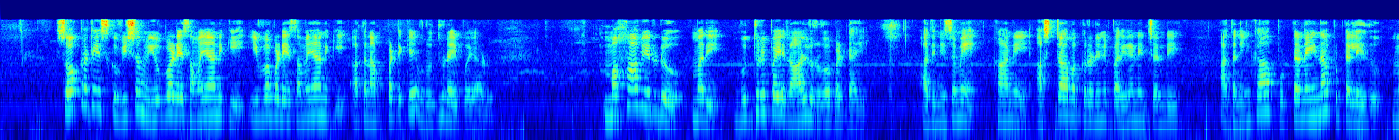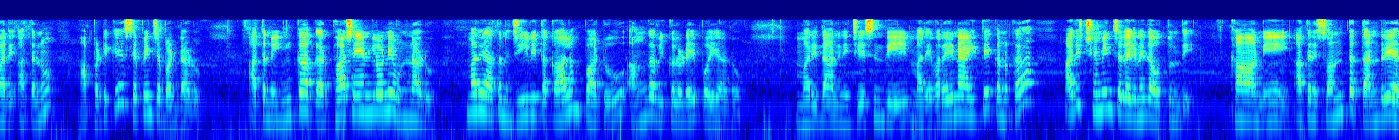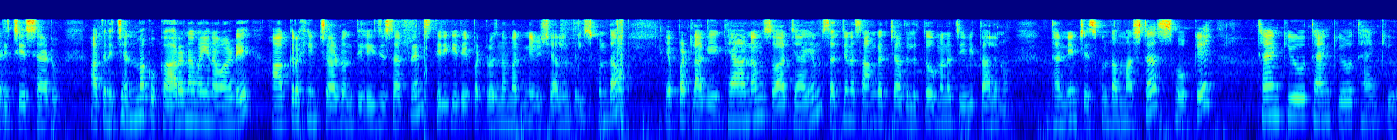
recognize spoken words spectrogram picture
సోక్రటీస్కు విషం ఇవ్వబడే సమయానికి ఇవ్వబడే సమయానికి అతను అప్పటికే వృద్ధుడైపోయాడు. మహావీరుడు మరి బుద్ధుడిపై రాళ్ళు రువ్వబడ్డాయి. అది నిజమే కానీ అష్టావక్రుడిని పరిగణించండి. అతను ఇంకా పుట్టనైనా పుట్టలేదు. మరి అతను అప్పటికే శపించబడ్డాడు. అతను ఇంకా గర్భాశయంలోనే ఉన్నాడు. మరి అతను జీవితకాలం పాటు అంగవికలుడైపోయాడు మరి దానిని చేసింది మరెవరైనా అయితే కనుక అది క్షమించదగినది అవుతుంది. కానీ అతని సొంత తండ్రే అది చేశాడు. అతని జన్మకు కారణమైన వాడే ఆగ్రహించాడు అని తెలియజేశారు ఫ్రెండ్స్. తిరిగి రేపటి రోజున మరిన్ని విషయాలను తెలుసుకుందాం. ఎప్పట్లాగే ధ్యానం స్వాధ్యాయం సజ్జన సాంగత్యాదులతో మన జీవితాలను ధన్యం చేసుకుందాం masters. Okay. Thank you thank you thank you.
